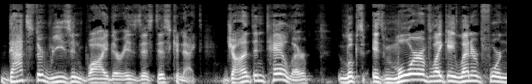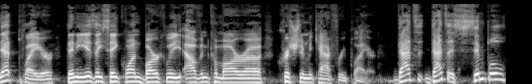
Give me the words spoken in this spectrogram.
That's the reason why there is this disconnect. Jonathan Taylor looks is more of like a Leonard Fournette player than he is a Saquon Barkley, Alvin Kamara, Christian McCaffrey player. That's that's as simple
